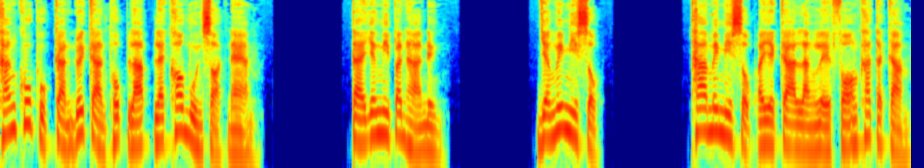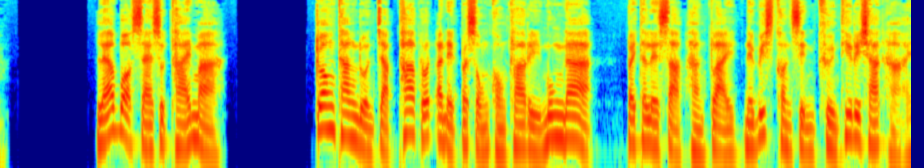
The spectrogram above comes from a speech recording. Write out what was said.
ทั้งคู่ผูกกันด้วยการพบลับและข้อมูลสอดแนม แต่ยังมีปัญหาหนึ่ง ยังไม่มีศพ ถ้าไม่มีศพอายการลังเลฟ้องฆาตกรรม แล้วเบาะแสสุดท้ายมา กล้องทางด่วนจับภาพรถอเนกประสงค์ของคลารีมุ่งหน้า ไปทะเลสาบห่างไกลในวิสคอนซินคืนที่ริชาร์ดหาย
